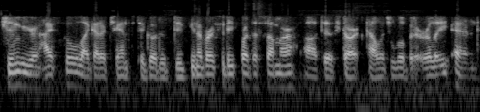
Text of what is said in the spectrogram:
junior year in high school, I got a chance to go to Duke University for the summer uh, to start college a little bit early, and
